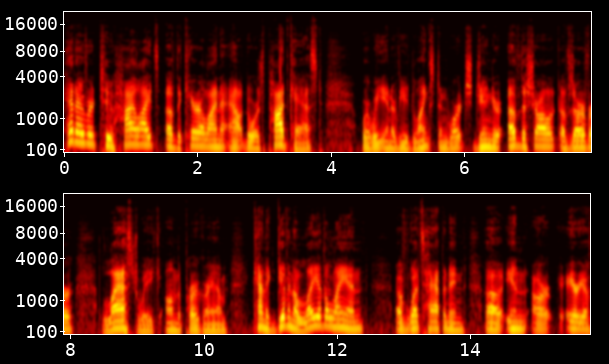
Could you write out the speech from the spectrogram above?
head over to Highlights of the Carolina Outdoors podcast, where we interviewed Langston Wertz Jr. of the Charlotte Observer last week on the program, kind of giving a lay of the land of what's happening uh, in our area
